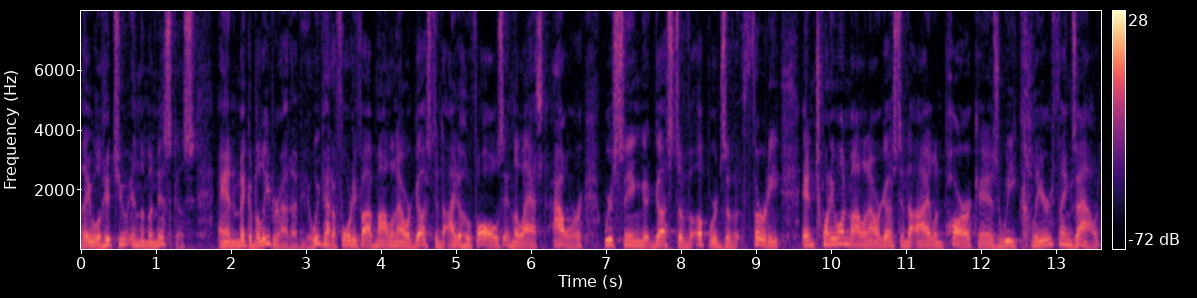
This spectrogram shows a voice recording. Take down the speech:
they will hit you in the meniscus and make a believer out of you. We've had a 45 mile an hour gust into Idaho Falls in the last hour. We're seeing gusts of upwards of 30 and 21 mile an hour gust into Island Park as we clear things out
